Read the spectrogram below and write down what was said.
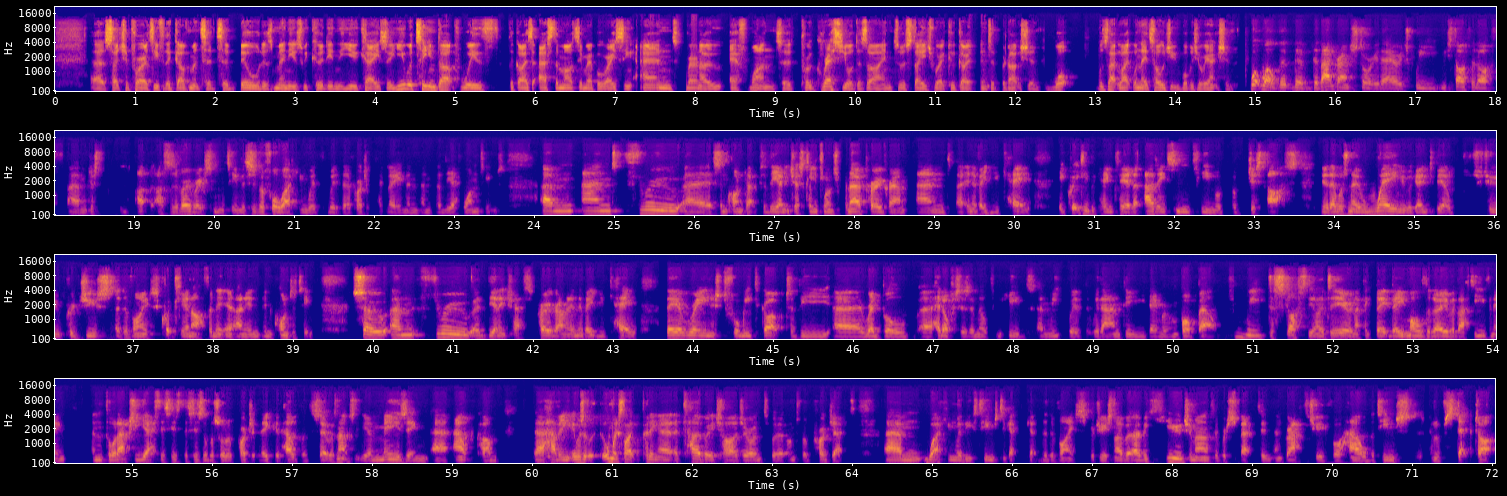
uh, such a priority for the government to, to build as many as we could in the UK. So you were teamed up with the guys at Aston Martin Red Bull Racing and Renault F1 to progress your design to a stage where it could go into production. What was that like when they told you? What was your reaction? Well, well the, the, the background story there is we, we started off um, just uh, us as a very, very small team. This is before working with, with uh, Project Lane and, and, and, the F1 teams. Um, and through uh, some contacts at the NHS Clinical Entrepreneur Programme and uh, Innovate UK, it quickly became clear that as a small team of, of just us, you know, there was no way we were going to be able to produce a device quickly enough and, and in, in quantity. So um, through uh, the NHS program and Innovate UK, they arranged for me to go up to the uh, Red Bull uh, head offices in Milton Keynes and meet with, with Andy Damer and Bob Bell. We discussed the idea, and I think they, they mulled over that evening and thought, actually, yes, this is this is the sort of project they could help with. So it was an absolutely amazing uh, outcome uh, having it was almost like putting a, a turbocharger onto a onto a project, um, working with these teams to get get the device produced. And I have, a, I have a huge amount of respect and, and, gratitude for how the teams kind of stepped up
